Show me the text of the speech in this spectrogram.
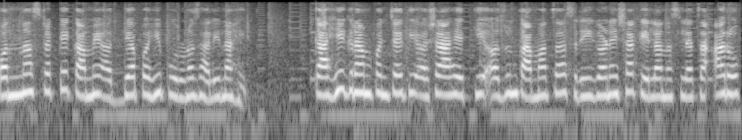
पन्नास टक्के कामे अद्यापही पूर्ण झाली नाहीत. काही ग्रामपंचायती अशा आहेत की अजून कामाचा श्रीगणेशा केला नसल्याचा आरोप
